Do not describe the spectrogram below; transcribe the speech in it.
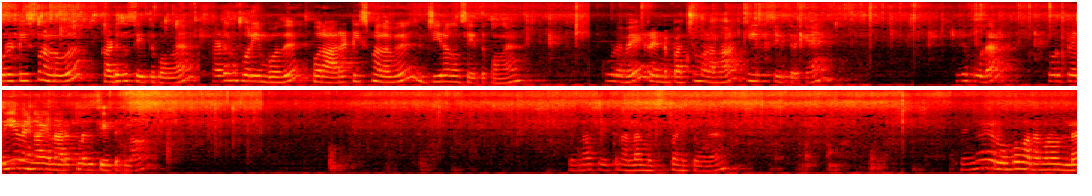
ஒரு டீஸ்பூன் அளவு கடுகு சேர்த்துக்கோங்க. கடுகு பொரியும் போது ஒரு அரை டீஸ்பூன் அளவு ஜீரகம் சேர்த்துக்கோங்க. கூடவே ரெண்டு பச்சை மிளகா கீழே சேர்த்துருக்கேன். இது கூட ஒரு பெரிய வெங்காயம் நறுக்குனது சேர்த்துக்கலாம். எல்லாம் சேர்த்து நல்லா மிக்ஸ் பண்ணிக்கோங்க. வெங்காயம் ரொம்ப வதங்கணும் இல்லை.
